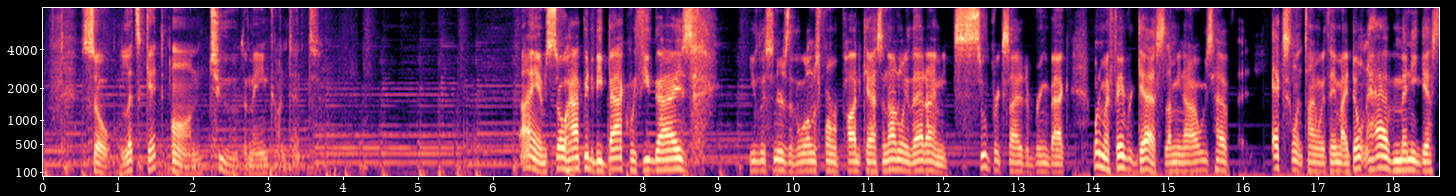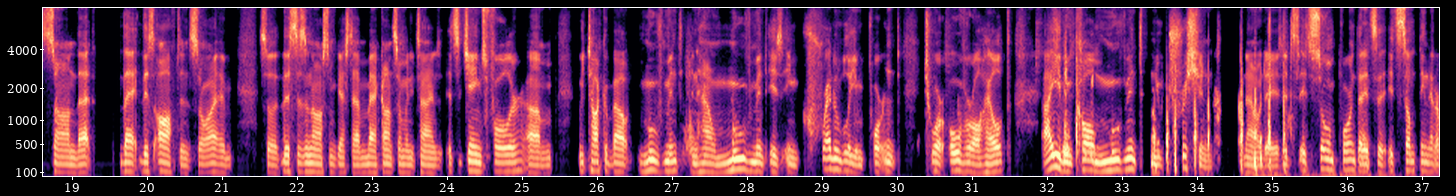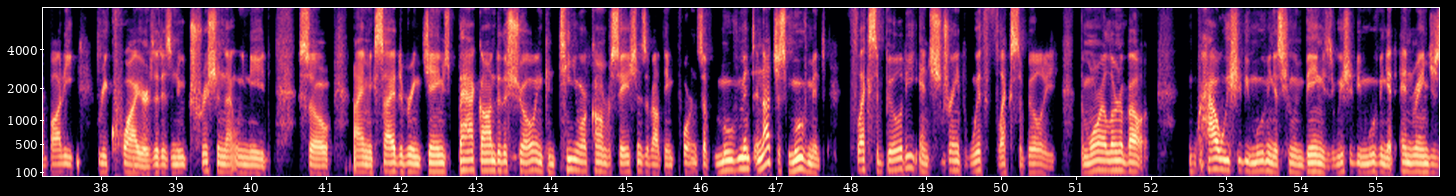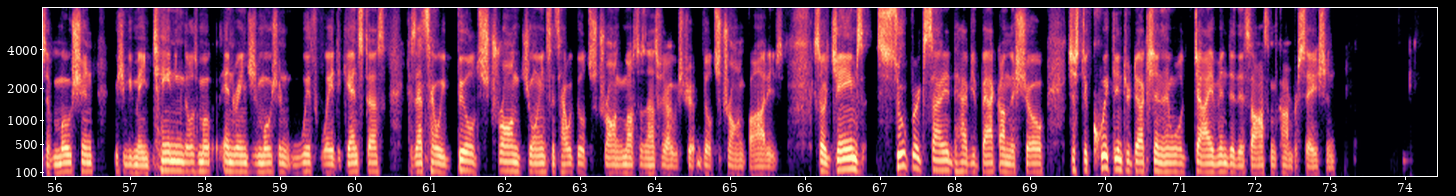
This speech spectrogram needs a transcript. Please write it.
So let's get on to the main content. I am so happy to be back with you guys, you listeners of the Wellness Farmer podcast. And not only that, I'm super excited to bring back one of my favorite guests. I mean, I always have excellent time with him. I don't have many guests on that that this often. So I am so this is an awesome guest to have him back on so many times. It's James Fuller. Um, we talk about movement and how movement is incredibly important to our overall health. I even call movement nutrition nowadays. It's it's so important that it's a, it's something that our body requires. It is nutrition that we need. So I am excited to bring James back onto the show and continue our conversations about the importance of movement and not just movement, flexibility and strength with flexibility. The more I learn about how we should be moving as human beings we should be moving at end ranges of motion. We should be maintaining those mo- end ranges of motion with weight against us because that's how we build strong joints. That's how we build strong muscles. That's how we build strong bodies. So james super excited to have you back on the show. Just a quick introduction and we'll dive into this awesome conversation.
